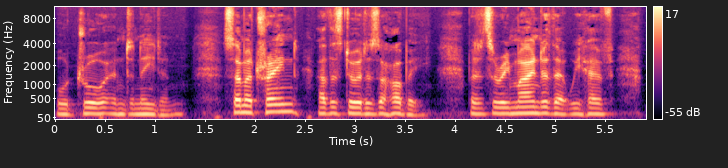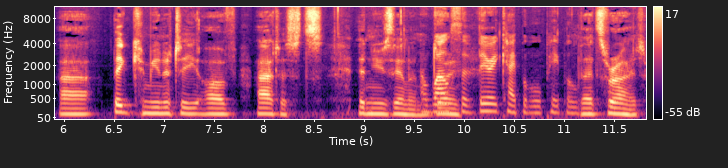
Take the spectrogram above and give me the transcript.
or draw in Dunedin. Some are trained, others do it as a hobby. But it's a reminder that we have a big community of artists in New Zealand. A wealth doing, of very capable people. That's right.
